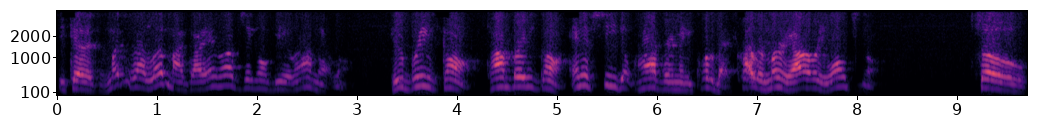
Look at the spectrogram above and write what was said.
Because as much as I love my guy, Aaron Rodgers ain't going to be around that long. Drew Brees gone. Tom Brady gone. NFC don't have very many quarterbacks. Kyler Murray already wants gone. So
